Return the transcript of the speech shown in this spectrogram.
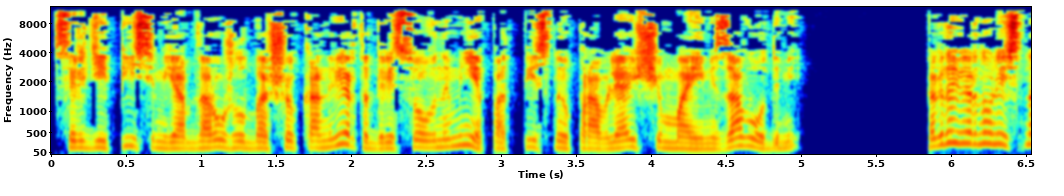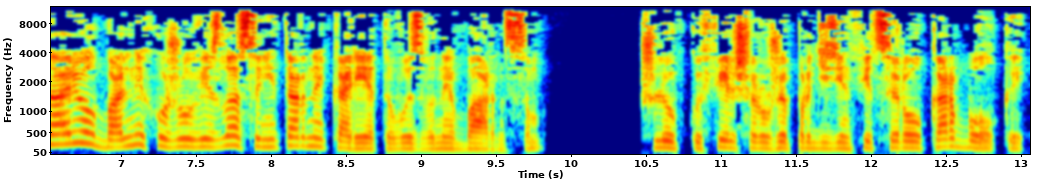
Среди писем я обнаружил большой конверт, адресованный мне, подписанный управляющим моими заводами. Когда вернулись на «Орел», больных уже увезла санитарная карета, вызванная Барнсом. Шлюпку фельдшер уже продезинфицировал карболкой,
